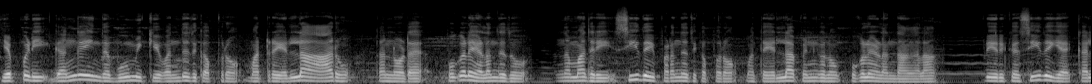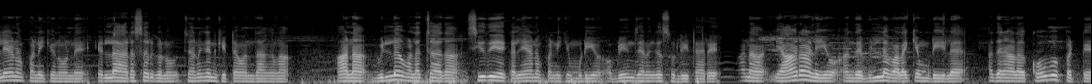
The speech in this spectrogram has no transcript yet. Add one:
எப்படி கங்கை இந்த பூமிக்கு வந்ததுக்கப்புறம் மற்ற எல்லா ஆறும் தன்னோட புகழை இழந்ததோ அந்த மாதிரி சீதை பிறந்ததுக்கப்புறம் மற்ற எல்லா பெண்களும் புகழை இழந்தாங்களாம். இப்படி இருக்க சீதையை கல்யாணம் பண்ணிக்கணும்னு எல்லா அரசர்களும் ஜனகன் கிட்ட வந்தாங்களாம். ஆனால் வில்லை வளைச்சாதான் சீதையை கல்யாணம் பண்ணிக்க முடியும் அப்படின்னு ஜனங்க சொல்லிட்டாரு. ஆனால் யாராலையும் அந்த வில்லை வளைக்க முடியல. அதனால் கோபப்பட்டு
